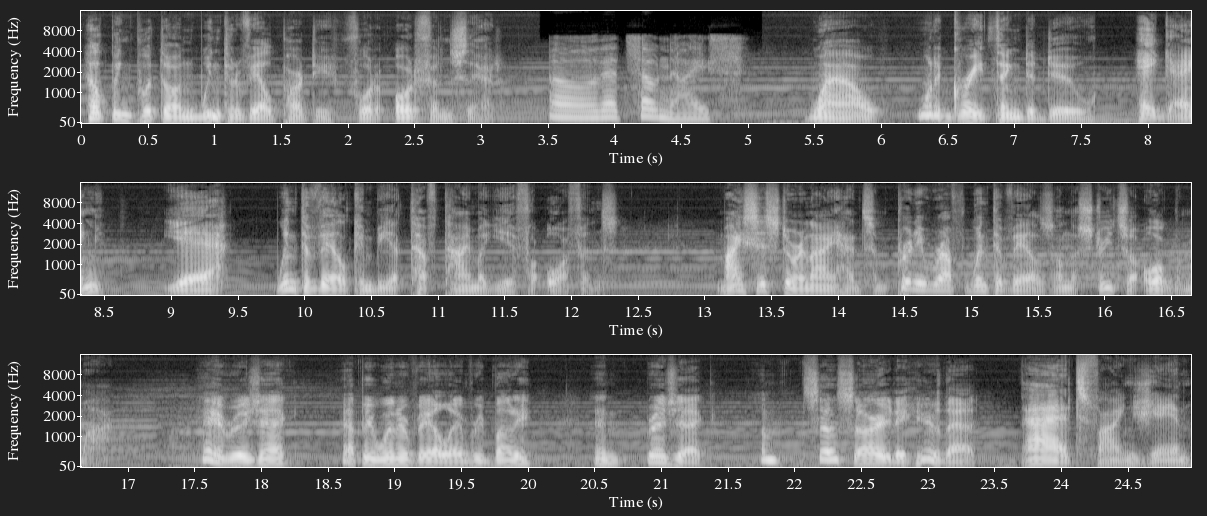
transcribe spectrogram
helping put on Winter Veil party for orphans there. Oh, that's so nice. Wow, what a great thing to do. Hey, gang. Yeah, Winter Veil can be a tough time of year for orphans. My sister and I had some pretty rough Winter Veils on the streets of Orgrimmar. Hey, Rizhak. Happy Winter Veil, everybody. And, Rizhak, I'm so sorry to hear that. Ah, it's fine, Zhan.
